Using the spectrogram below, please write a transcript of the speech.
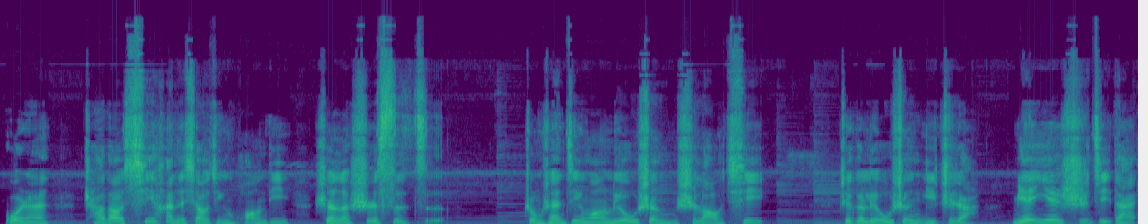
果然查到西汉的孝景皇帝生了十四子，中山靖王刘胜是老七，这个刘胜一支啊绵延十几代，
